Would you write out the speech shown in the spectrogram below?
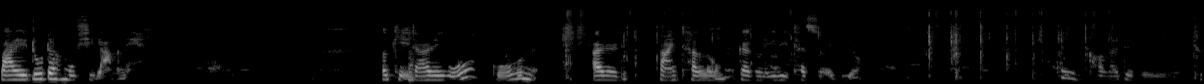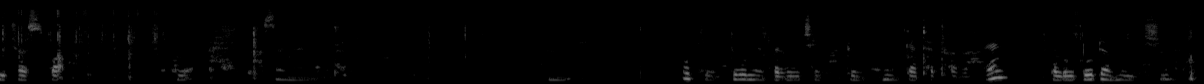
ဘာတွေတိုးတက်မှုရှိလာမလဲ okay ဒါတွေကိုကိုအဲ့ဒါပိုင်းထပ်လုံးမယ်ကက်ကလေးတွေထပ်ဆွဲပြီးတော့ collected the future spot yeah personality okay တို့နဲ့ဘယ်လိုချိန်မှာတွေ့မလဲငကတ်ထပ်ထွက်လာတယ်ဘယ်လိုတိုးတက်မှုရှိမလဲ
